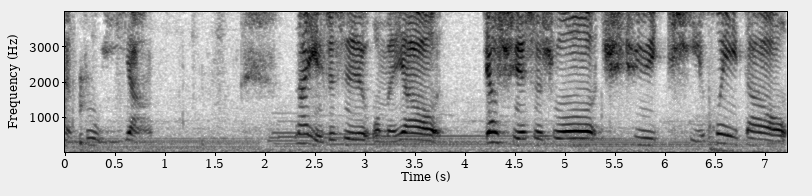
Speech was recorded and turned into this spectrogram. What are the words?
很不一样？那也就是我们要。要学着说去体会到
